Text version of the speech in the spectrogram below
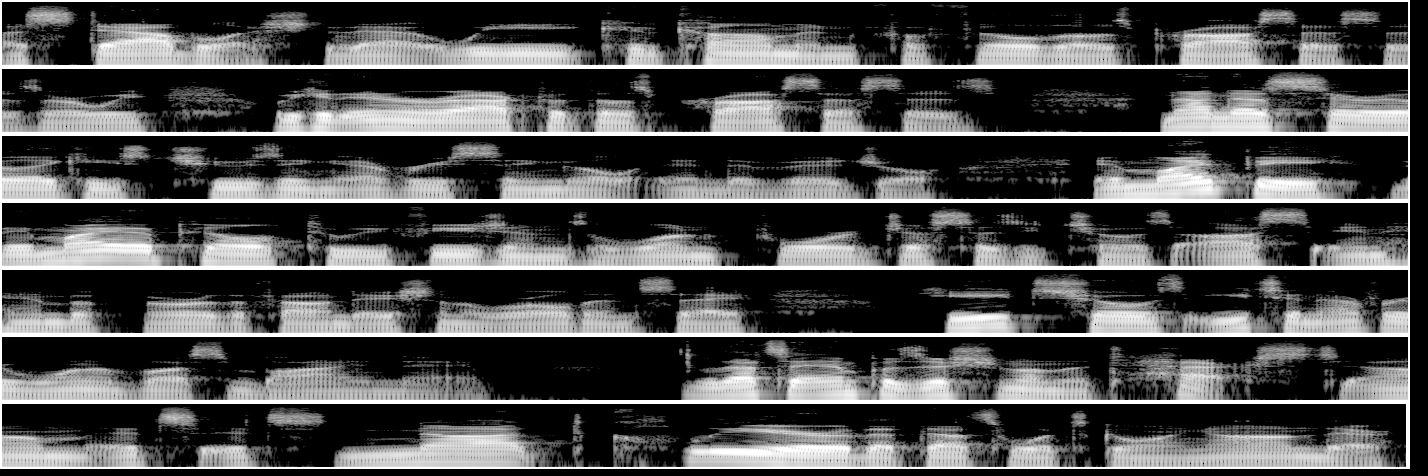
established that we could come and fulfill those processes or we, we could interact with those processes. Not necessarily like he's choosing every single individual. It might be, they might appeal to Ephesians 1 4, just as he chose us in him before the foundation of the world, and say, he chose each and every one of us by name. That's an imposition on the text. Um, it's it's not clear that that's what's going on there.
